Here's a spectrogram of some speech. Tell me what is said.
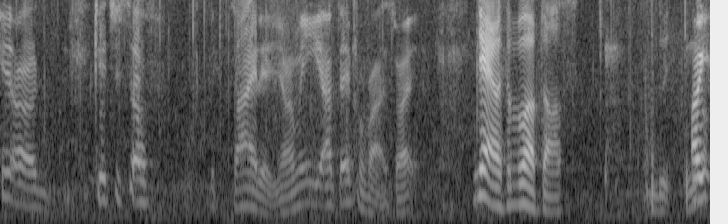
you know, get yourself excited. You know what I mean? You have to improvise, right? Yeah, with the blow up dolls. Are you?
